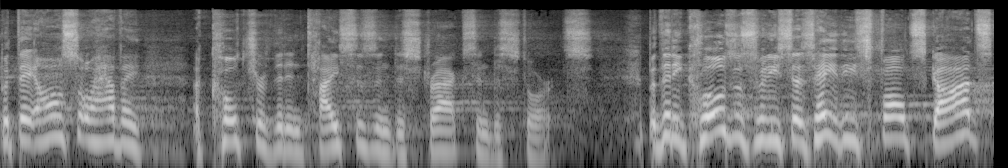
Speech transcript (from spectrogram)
but they also have a, a culture that entices and distracts and distorts. But then he closes when he says, hey, these false gods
